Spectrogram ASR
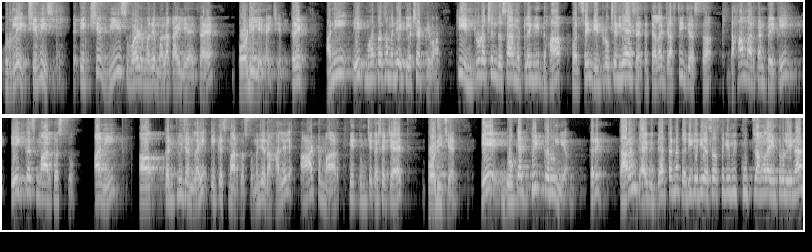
उरले एकशे वीस. तर एकशे वीस वर्डमध्ये मला काय लिहायचं आहे? बॉडी लिहायची आहे. करेक्ट आणि एक महत्वाचं म्हणजे एक लक्षात ठेवा की इंट्रोडक्शन जसं म्हटलं की दहा पर्सेंट इंट्रोडक्शन लिहायचं आहे तर त्याला जास्तीत जास्त दहा मार्कांपैकी एकच मार्क असतो. आणि कन्क्लुजनलाही एकच मार्क असतो. म्हणजे राहिलेले आठ मार्क हे तुमचे कशाचे आहेत? बॉडीचे आहेत. हे डोक्यात फिट करून घ्या. करेक्ट कारण काय? विद्यार्थ्यांना कधी कधी असं असतं की मी खूप चांगला इंट्रो लिहिणार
